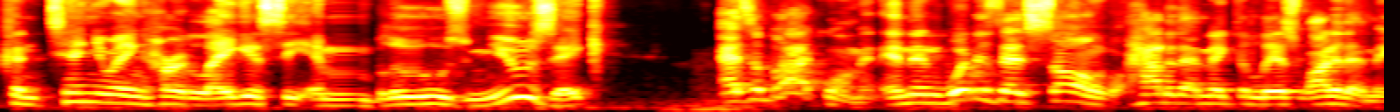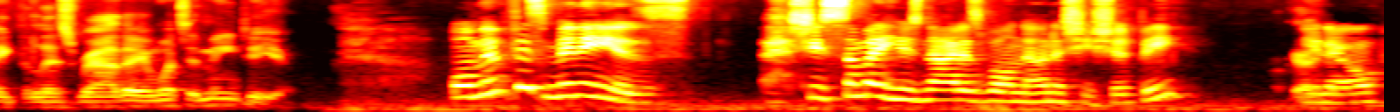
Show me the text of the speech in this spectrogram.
continuing her legacy in blues music as a black woman? And then what is that song? How did that make the list? Why did that make the list, rather? And what's it mean to you? Well, Memphis Minnie is she's somebody who's not as well known as she should be. Okay. You know,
